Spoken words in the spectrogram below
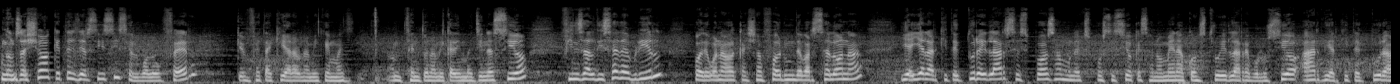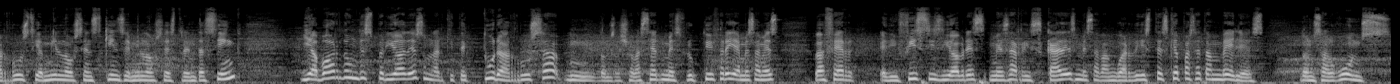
Doncs això, aquest exercici, si el voleu fer, que hem fet aquí ara una mica, hem fet una mica d'imaginació, fins al 17 d'abril podeu anar al Caixa Fòrum de Barcelona i allà l'arquitectura i l'art s'exposa amb una exposició que s'anomena Construir la revolució, art i arquitectura Rússia 1915-1935 i aborda un dels períodes on l'arquitectura russa mm, doncs això va ser més fructífera i a més a més va fer edificis i obres més arriscades, més avantguardistes. Què ha passat amb elles? Doncs alguns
